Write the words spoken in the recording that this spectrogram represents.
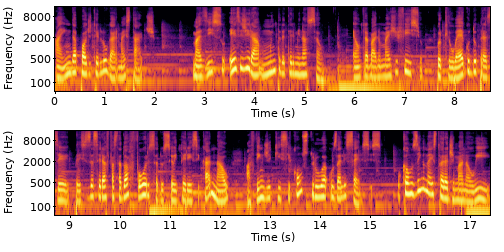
ainda pode ter lugar mais tarde. Mas isso exigirá muita determinação. É um trabalho mais difícil, porque o ego do prazer precisa ser afastado à força do seu interesse carnal a fim de que se construa os alicerces. O cãozinho na história de Manauí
